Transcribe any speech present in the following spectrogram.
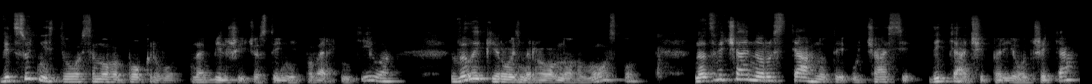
відсутність волосяного покриву на більшій частині поверхні тіла, великий розмір головного мозку, надзвичайно розтягнутий у часі дитячий період життя,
